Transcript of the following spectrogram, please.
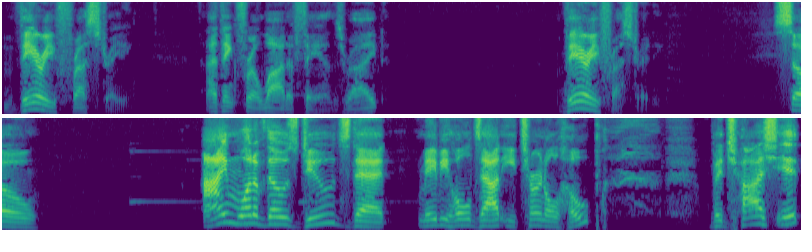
very frustrating. I think for a lot of fans, right? Very frustrating. So I'm one of those dudes that maybe holds out eternal hope. but Josh, it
